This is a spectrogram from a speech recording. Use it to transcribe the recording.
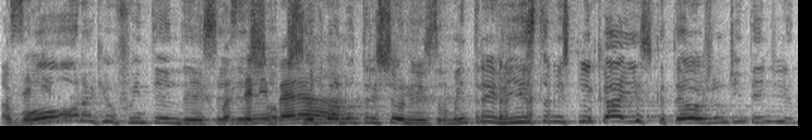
Você Agora que eu fui entender, você, você vê só, libera- precisa de uma nutricionista, numa entrevista me explicar isso, que até hoje eu não tinha entendido.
